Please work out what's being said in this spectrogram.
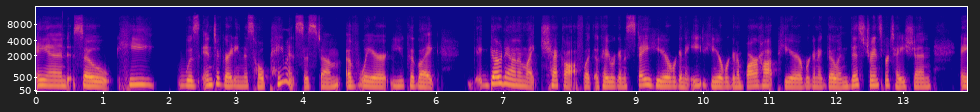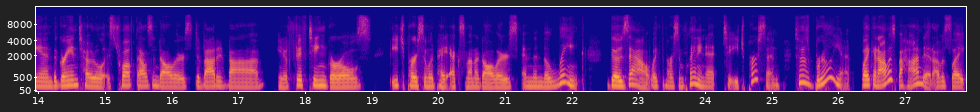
And so he was integrating this whole payment system of where you could like go down and like check off like okay we're going to stay here we're going to eat here we're going to bar hop here we're going to go in this transportation and the grand total is $12,000 divided by you know 15 girls each person would pay x amount of dollars and then the link goes out, like the person planning it to each person. So it was brilliant. Like, and I was behind it. I was like,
